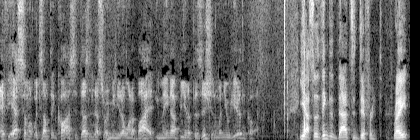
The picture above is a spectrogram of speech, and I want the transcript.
If you ask someone what something costs, it doesn't necessarily mean you don't want to buy it. You may not be in a position when you hear the cost. Yeah, so I think that that's different right?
